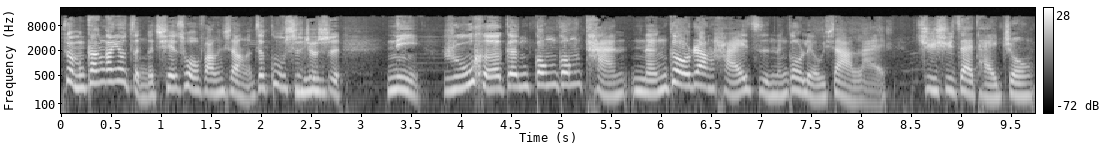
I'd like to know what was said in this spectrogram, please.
所以我们刚刚又整个切错方向了。这故事就是你如何跟公公谈，能够让孩子能够留下来，继续在台中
